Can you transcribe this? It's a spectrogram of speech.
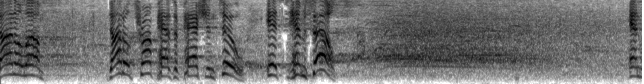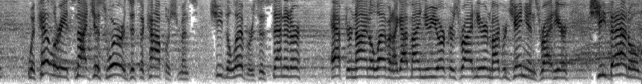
Donald, um, Donald Trump has a passion too. It's himself. And with Hillary, it's not just words, it's accomplishments. She delivers. As senator, after 9 11, I got my New Yorkers right here and my Virginians right here. She battled.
